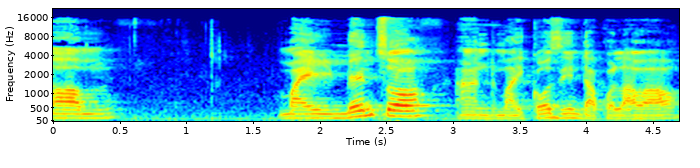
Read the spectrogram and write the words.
Um, my mentor and my cousin Dapolawao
